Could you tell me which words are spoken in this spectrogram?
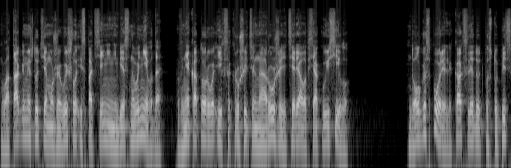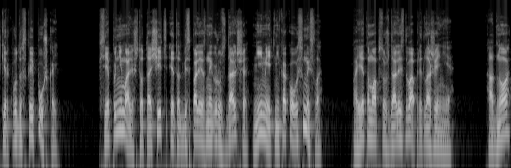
Ватага между тем уже вышла из-под сени небесного невода вне которого их сокрушительное оружие теряло всякую силу. Долго спорили, как следует поступить с кирквудовской пушкой. Все понимали, что тащить этот бесполезный груз дальше не имеет никакого смысла. Поэтому обсуждались два предложения. Одно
